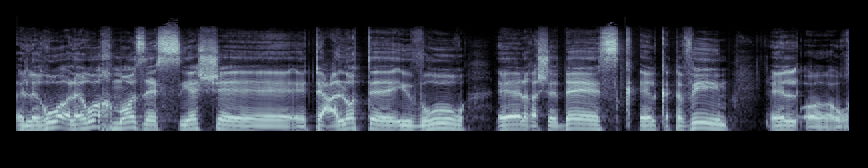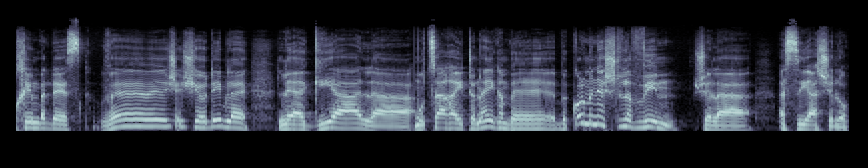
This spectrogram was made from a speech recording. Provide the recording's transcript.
לרוח, לרוח מוזס יש uh, תעלות uh, אוורור אל ראשי דסק, אל כתבים, אל עורכים בדסק, ושיודעים לה, להגיע למוצר העיתונאי גם ב, בכל מיני שלבים של העשייה שלו.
